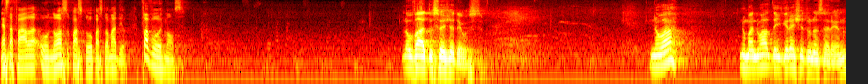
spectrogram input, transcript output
nessa fala, o nosso pastor, o pastor Amadeu. Por favor, irmãos. Louvado seja Deus. Não há no manual da Igreja do Nazareno,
